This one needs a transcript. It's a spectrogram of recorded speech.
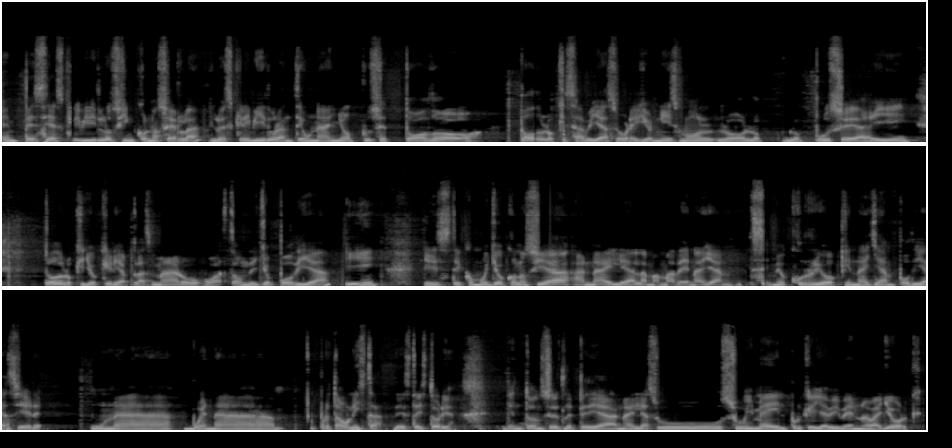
empecé a escribirlo sin conocerla. Lo escribí durante un año, puse todo, todo lo que sabía sobre guionismo, lo, puse ahí todo lo que yo quería plasmar o, hasta donde yo podía. Y este, como yo conocía a Nailia, la mamá de Nayan, se me ocurrió que Nayan podía ser una buena protagonista de esta historia. Entonces le pedí a Nailia su, su email porque ella vive en Nueva York.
